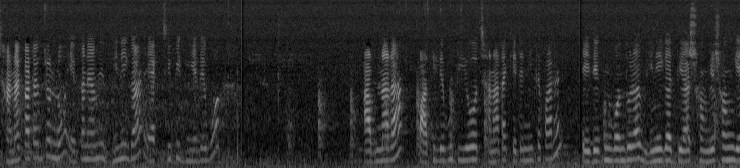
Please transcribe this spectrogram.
ছানা কাটার জন্য এখানে আমি ভিনিগার এক চিপি দিয়ে দেব। আপনারা পাতিলেবু দিয়েও ছানাটা কেটে নিতে পারেন। এই দেখুন বন্ধুরা ভিনিগার দেওয়ার সঙ্গে সঙ্গে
